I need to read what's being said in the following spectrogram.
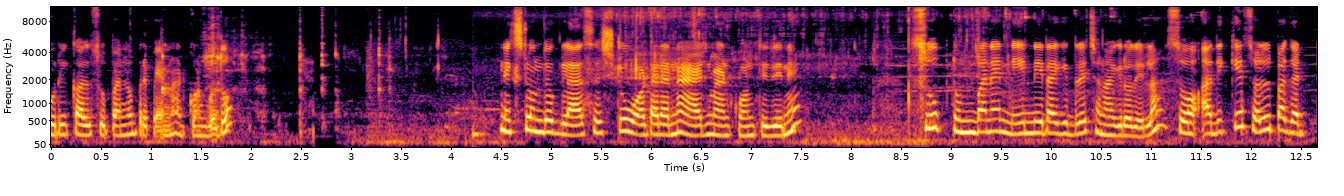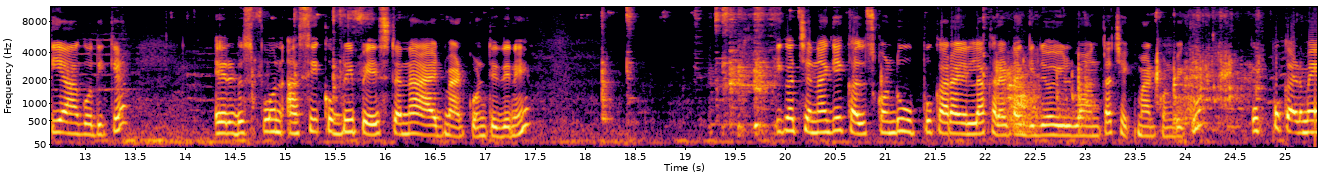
ಕುರಿ ಕಾಲು ಸೂಪನ್ನು ಪ್ರಿಪೇರ್ ಮಾಡ್ಕೊಳ್ಬೋದು. ನೆಕ್ಸ್ಟ್ ಒಂದು ಗ್ಲಾಸಷ್ಟು ವಾಟರನ್ನು ಆ್ಯಡ್ ಮಾಡ್ಕೊತಿದ್ದೀನಿ ಸೂಪ್ ತುಂಬಾ ನೀರು ನೀರಾಗಿದ್ದರೆ ಚೆನ್ನಾಗಿರೋದಿಲ್ಲ. ಸೊ ಅದಕ್ಕೆ ಸ್ವಲ್ಪ ಗಟ್ಟಿ ಆಗೋದಕ್ಕೆ ಎರಡು ಸ್ಪೂನ್ ಹಸಿ ಕೊಬ್ಬರಿ ಪೇಸ್ಟನ್ನು ಆ್ಯಡ್ ಮಾಡ್ಕೊತಿದ್ದೀನಿ. ಈಗ ಚೆನ್ನಾಗಿ ಕಲಿಸ್ಕೊಂಡು ಉಪ್ಪು, ಖಾರ ಎಲ್ಲ ಕರೆಕ್ಟಾಗಿದೆಯೋ ಇಲ್ವೋ ಅಂತ ಚೆಕ್ ಮಾಡ್ಕೊಳ್ಬೇಕು. ಉಪ್ಪು ಕಡಿಮೆ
